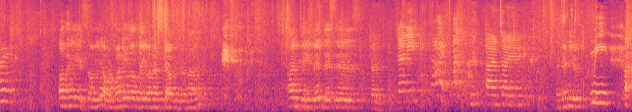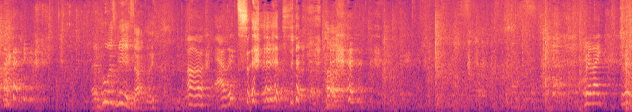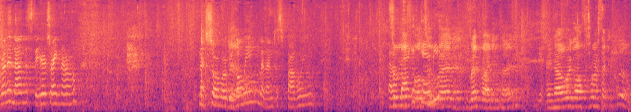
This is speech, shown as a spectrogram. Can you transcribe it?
Hi. Oh, hey, so yeah, we're running a little late on our scavenger hunt. I'm David, this is Jenny. Jenny. Hi. Hi, I'm Taye. And then you. Me. And who is me exactly? Uh, Alex. we're like, we're running down the stairs right now. Not sure where we're Yeah. going, but I'm just following. Got so a we just bag of candy. to Red, Red Riding Hood. And now we're off to our second clue.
